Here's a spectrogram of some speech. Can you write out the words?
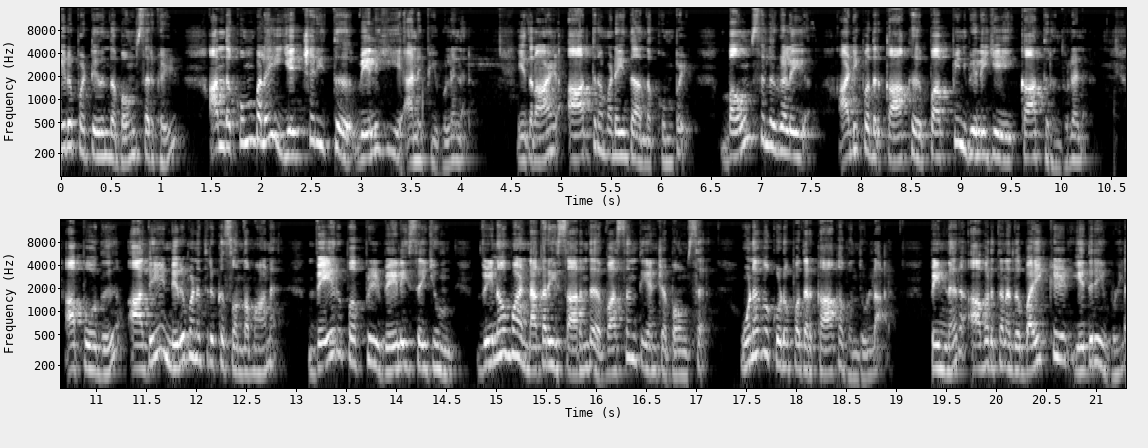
ஈடுபட்டிருந்த பவுன்சர்கள் அந்த கும்பலை எச்சரித்து வெளியே அனுப்பியுள்ளனர். இதனால் ஆத்திரமடைந்த அந்த கும்பல் பவுன்சலர்களை அடிப்பதற்காக பப்பின் வெளியே காத்திருந்துள்ளனர். அப்போது அதே நிறுவனத்திற்கு சொந்தமான வேறு பப்பில் வேலை செய்யும் வினோபா நகரை சார்ந்த வசந்த் என்ற பவுன்சர் உணவு கொடுப்பதற்காக வந்துள்ளார். பின்னர் அவர் தனது பைக்கில் எதிரே உள்ள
